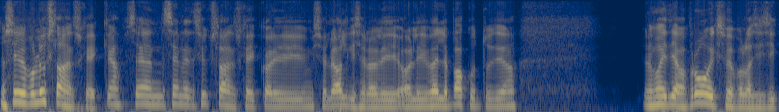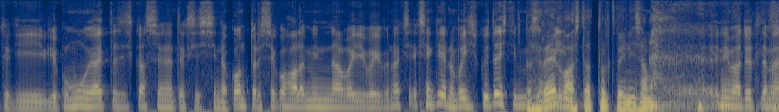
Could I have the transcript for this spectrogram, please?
no see võib olla üks lahenduskäik jah, see on, see näiteks üks lahenduskäik oli, mis oli algisel oli, oli välja pakutud ja no ma ei tea, ma prooviks võib-olla siis ikkagi ja kui muu ei aita, siis kas või näiteks siis sinna kontorisse kohale minna või, või no eks, eks see on keeruline või siis kui tõesti kas relvastatult või niisama? niimoodi ütleme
